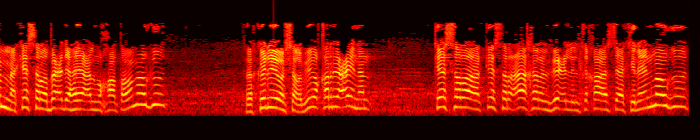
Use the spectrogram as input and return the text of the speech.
أما كسرة بعدها يا المخاطبة موجود. فكلي واشربي وقري عينا. كسر كسر آخر الفعل التقاء الساكنين موجود.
